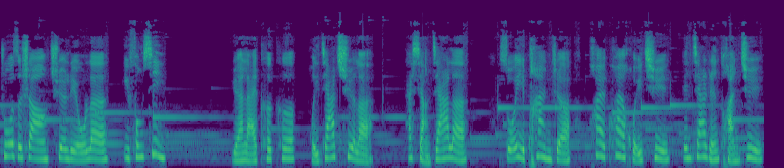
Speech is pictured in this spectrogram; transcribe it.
桌子上却留了。一封信，原来科科回家去了，他想家了，所以盼着快快回去跟家人团聚。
